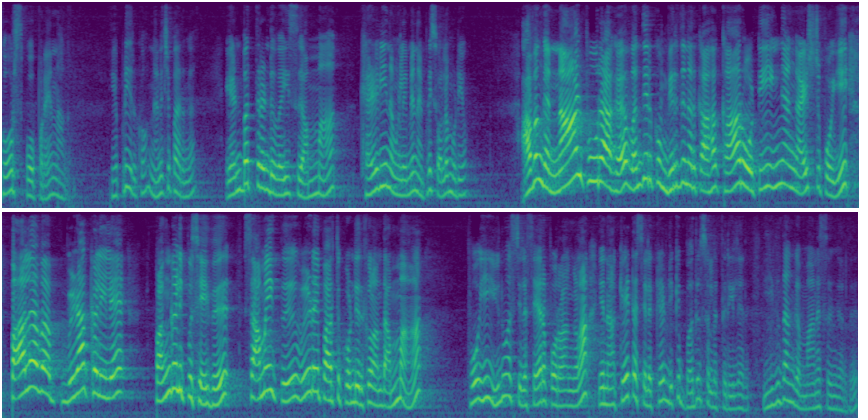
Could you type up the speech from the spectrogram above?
கோர்ஸ் போகிறேன்னாங்க எப்படி இருக்கும்? நினச்சி பாருங்கள் எண்பத்தி ரெண்டு வயசு அம்மா கிழவின்னு அவங்களையுமே நான் எப்படி சொல்ல முடியும்? அவங்க நாள் பூராக வந்திருக்கும் விருந்தினருக்காக கார் ஓட்டி இங்கே அங்கே அழைச்சிட்டு போய் பல வ- விழாக்களிலே பங்களிப்பு செய்து சமைத்து வீடை பார்த்து கொண்டு அந்த அம்மா போய் யூனிவர்சிட்டியில் சேர போகிறாங்களாம் நான் கேட்ட சில கேள்விக்கு பதில் சொல்ல தெரியல. இதுதாங்க மனசுங்கிறது.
